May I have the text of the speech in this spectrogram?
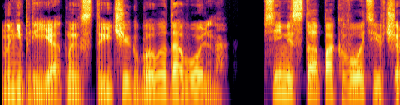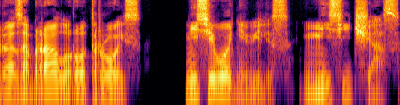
Но неприятных стычек было довольно. Все места по квоте вчера забрал урод Ройс. Не сегодня, Виллис, не сейчас.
